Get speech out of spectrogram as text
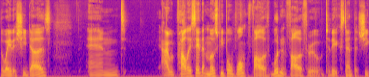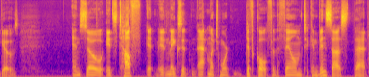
the way that she does, and I would probably say that most people won't follow, wouldn't follow through to the extent that she goes. And so it's tough. It, it makes it that much more difficult for the film to convince us that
